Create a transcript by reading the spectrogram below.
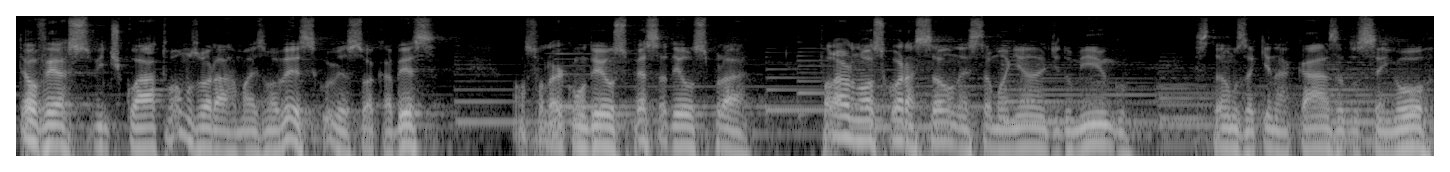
Até o verso 24. Vamos orar mais uma vez? Curva sua cabeça. Vamos falar com Deus. Peça a Deus para falar no nosso coração nesta manhã de domingo. Estamos aqui na casa do Senhor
